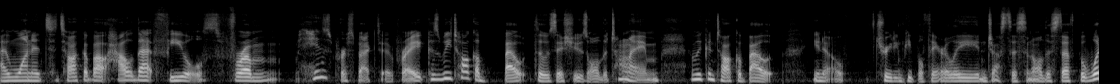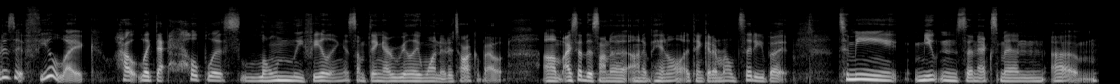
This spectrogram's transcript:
I wanted to talk about how that feels from his perspective, right? Because we talk about those issues all the time, and we can talk about, you know, treating people fairly and justice and all this stuff. But what does it feel like? How like that helpless, lonely feeling is something I really wanted to talk about. Um, I said this on a on a panel, I think at Emerald City, but to me, mutants and X Men. Um,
